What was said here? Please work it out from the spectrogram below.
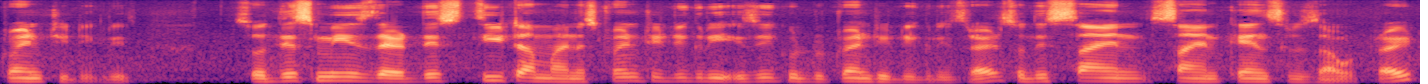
20 degrees so this means that this theta minus 20 degree is equal to 20 degrees right? So this sine sine cancels out right?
